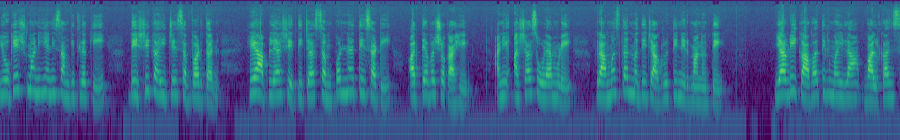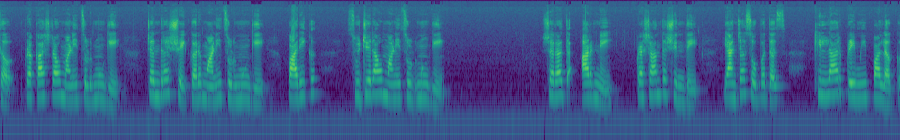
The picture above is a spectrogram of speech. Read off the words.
योगेश मणी यांनी सांगितलं की देशी गाईचे संवर्धन हे आपल्या शेतीच्या संपन्नतेसाठी अत्यावश्यक आहे आणि अशा सोहळ्यामुळे ग्रामस्थांमध्ये जागृती निर्माण होते. यावेळी गावातील महिला बालकांसह प्रकाशराव माने चुडमुंगे चंद्रशेखर माने चुडमुंगे पारिक सुजेराव माने चुडमुंगे शरद आरणे प्रशांत शिंदे यांच्यासोबतच खिल्लार प्रेमी पालक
